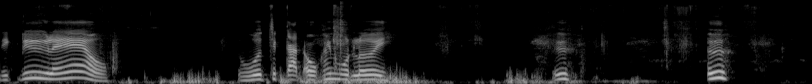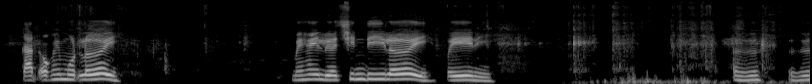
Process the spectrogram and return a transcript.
เด็กดื้อแล้วโอ้จะกัดออกให้หมดเลยเออเออกัดออกให้หมดเลย ไม่ให้เหลือชิ้นดีเลยเปนี่ เออ เออ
